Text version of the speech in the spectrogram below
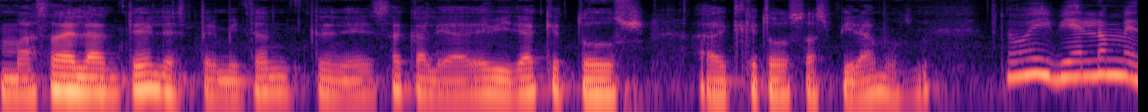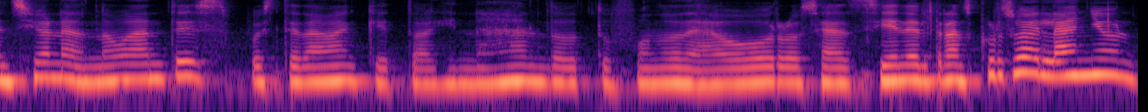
más adelante les permitan tener esa calidad de vida que todos, a que todos aspiramos. ¿no? No, y bien lo mencionas, ¿no? Antes pues te daban que tu aguinaldo, tu fondo de ahorro, o sea, si en el transcurso del año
